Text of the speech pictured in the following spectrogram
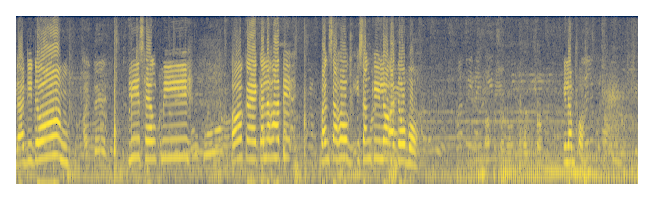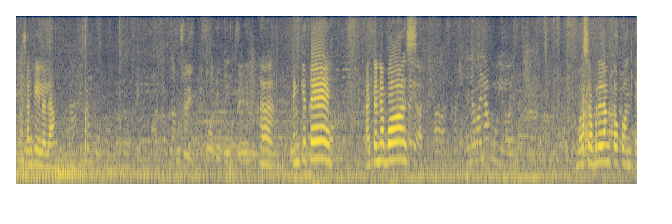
Daddy Dong! Please help me. Okay, kalahati. Pansahog, isang kilo adobo. Tapos ano, pork chop. Ilan po? Isang kilo. Isang kilo lang? Busing, ito ano po, tail. Ah, thank you, te. Ito na, boss. Dalawa lang po yun. Boss, sobra lang to, konti.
